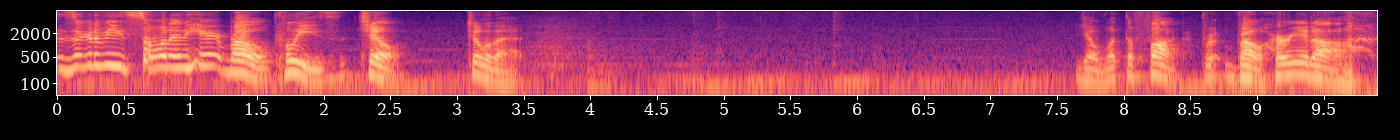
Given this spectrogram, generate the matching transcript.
Is there gonna be someone in here, bro? Please, chill, chill with that. Yo, what the fuck, bro? bro hurry it up.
